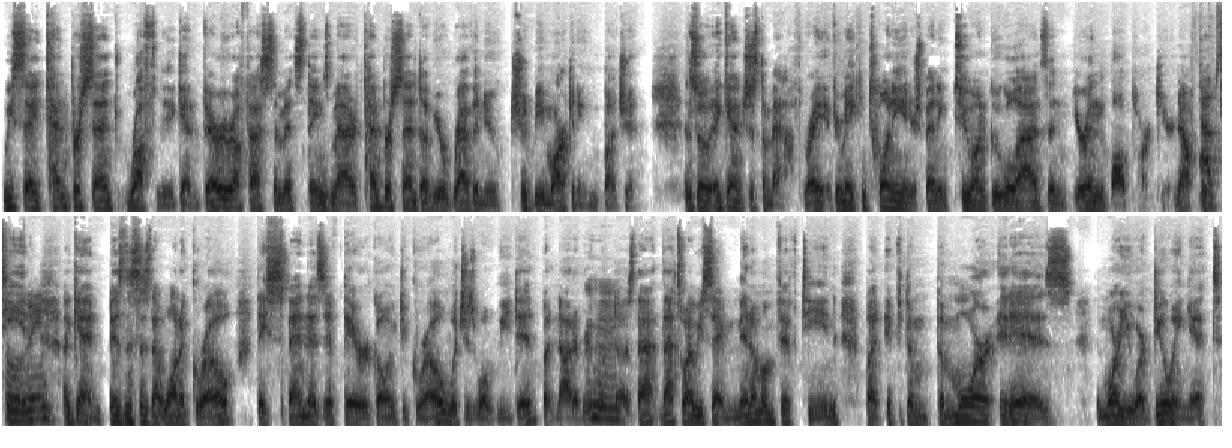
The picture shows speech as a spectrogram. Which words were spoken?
we say 10% roughly. Again very rough estimates. Things matter. 10% of your revenue should be marketing budget and so again just the math right if you're making 20 and you're spending 2 on google ads then you're in the ballpark here now 15 Absolutely. again businesses that want to grow they spend as if they were going to grow which is what we did but not everyone Mhm. does that that's why we say minimum 15 but if the, the more it is the more you are doing it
